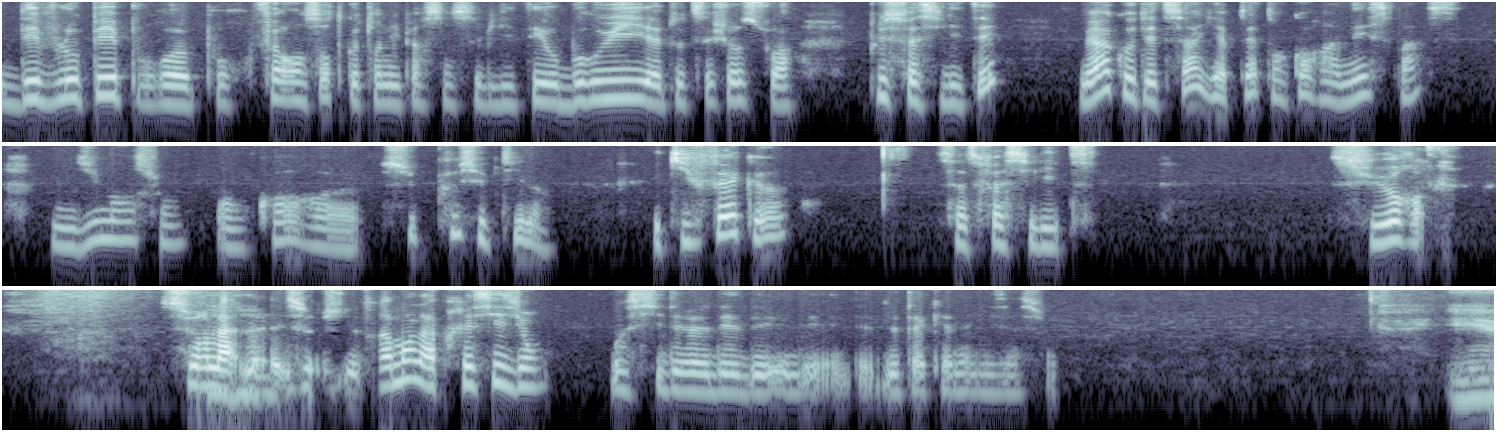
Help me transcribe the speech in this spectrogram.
développer pour, euh, pour faire en sorte que ton hypersensibilité au bruit, à toutes ces choses soit plus facilitée. Mais à côté de ça, il y a peut-être encore un espace, une dimension encore euh, plus subtile et qui fait que ça te facilite sur, sur la, mmh vraiment la précision aussi de, de, ta canalisation. Et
